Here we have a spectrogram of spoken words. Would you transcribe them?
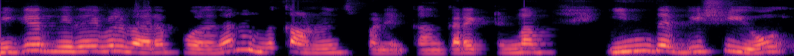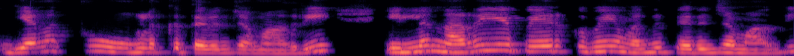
மிக விரைவில் வரப்போறதா நம்மளுக்கு அனௌன்ஸ் பண்ணிருக்காங்க. கரெக்டுங்களா இந்த விஷயம் எனக்கு உங்களுக்கு தெரிஞ்ச மாதிரி இல்ல நிறைய பேருக்குமே வந்து தெரிஞ்ச மாதிரி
